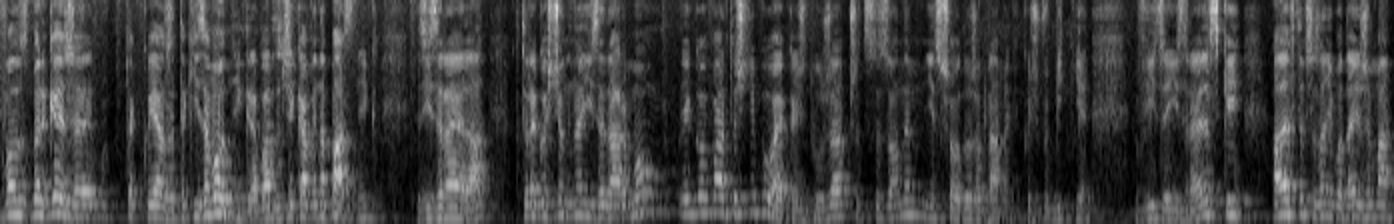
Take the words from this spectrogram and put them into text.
W Wolfsbergerze, tak kojarzę, taki zawodnik gra, bardzo ciekawy napastnik z Izraela, którego ściągnęli za darmo. Jego wartość nie była jakaś duża przed sezonem, nie strzelał dużo bramek jakoś wybitnie w lidze izraelskiej, ale w tym sezonie bodajże ma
